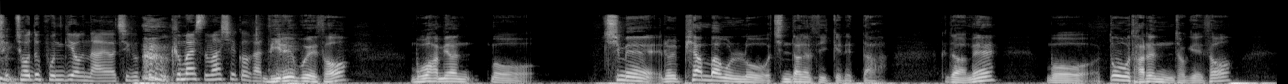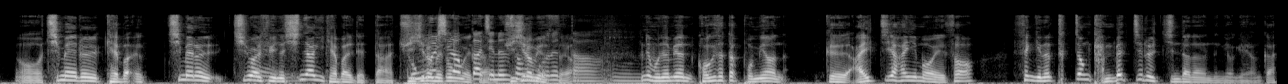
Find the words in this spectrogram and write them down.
저, 저도 본 기억 나요. 지금 그, 그 말씀 하실 것 같아요. 미래부에서 뭐 하면 뭐 치매를 피 한 방울로 진단할 수 있게 됐다. 그 다음에 뭐 또 다른 저기에서 어 치매를 개발 치매를 치료할 수 네. 있는 신약이 개발됐다. 쥐실험에 성공했다. 쥐실험이었어요. 음. 근데 뭐냐면 거기서 딱 보면 그 알츠하이머에서 생기는 특정 단백질을 진단하는 능력이에요. 그러니까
